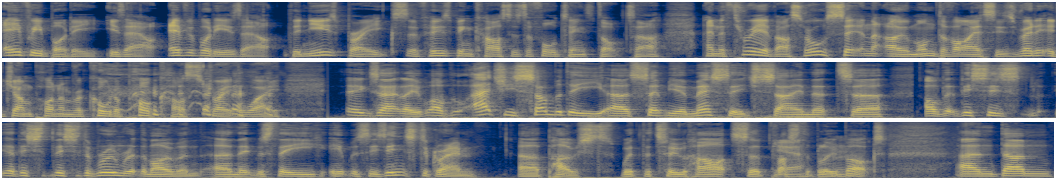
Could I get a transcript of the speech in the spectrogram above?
Everybody is out. Everybody is out. The news breaks of who's been cast as the 14th Doctor, and the three of us are all sitting at home on devices, ready to jump on and record a podcast straight away. Exactly. Well, actually, somebody uh, sent me a message saying that uh, oh, that this is yeah, this this is the rumor at the moment, and it was the it was his Instagram uh, post with the two hearts uh, plus Yeah. the blue box, and um,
